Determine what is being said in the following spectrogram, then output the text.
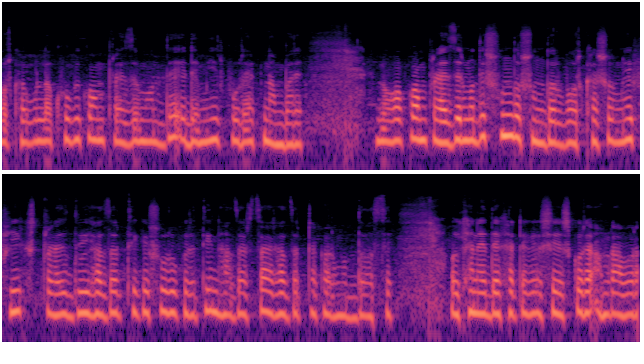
বোরখাগুলো খুবই কম প্রাইজের মধ্যে। এটা মিরপুর এক নম্বরে। কম প্রাইজের মধ্যে সুন্দর সুন্দর বরখা সামনে। ফিক্সড প্রাইস দুই হাজার থেকে শুরু করে তিন হাজার, চার হাজার টাকার মধ্যে আছে। ওইখানে দেখা টেখা শেষ করে আমরা আবার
